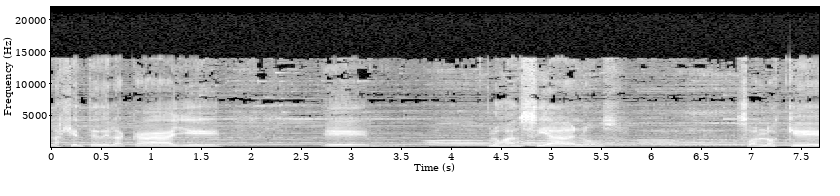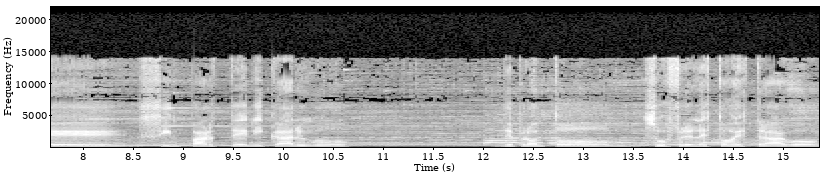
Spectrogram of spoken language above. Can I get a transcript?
la gente de la calle, eh, los ancianos, son los que sin parte ni cargo de pronto sufren estos estragos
